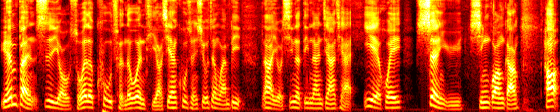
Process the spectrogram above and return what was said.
原本是有所谓的库存的问题啊，现在库存修正完毕，那有新的订单加起来，夜辉胜于星光钢。好，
